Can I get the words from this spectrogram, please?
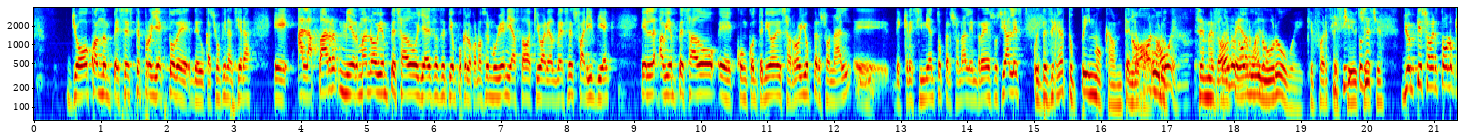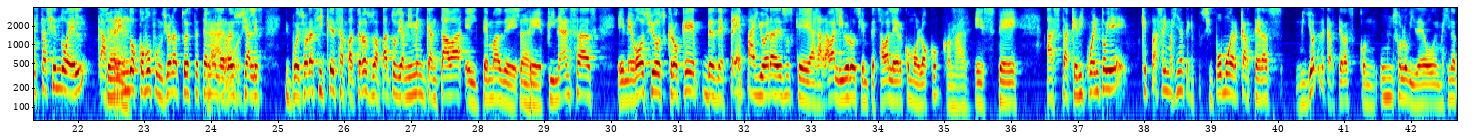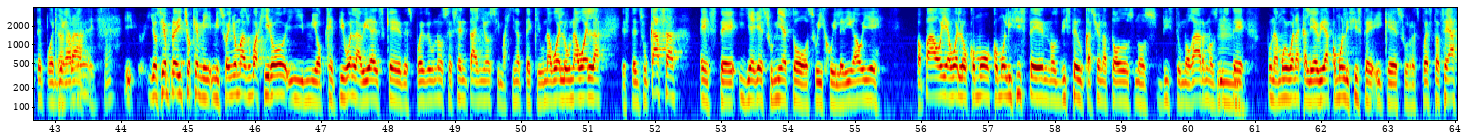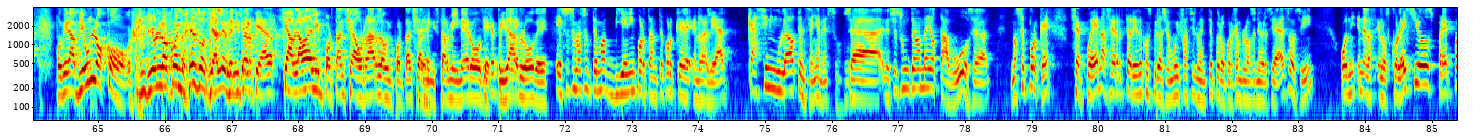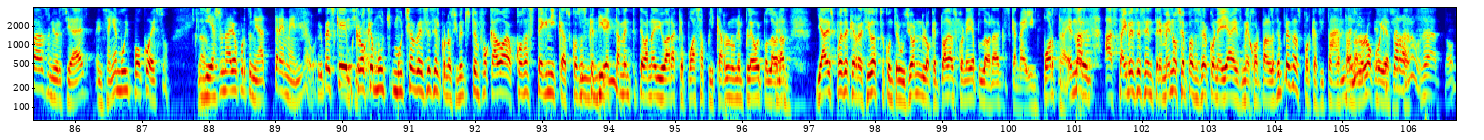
Yo cuando empecé este proyecto de, educación financiera, eh, a la par mi hermano había empezado, ya es hace tiempo que lo conocen muy bien y ha estado aquí varias veces, Farid Dieck, él había empezado eh, con contenido de desarrollo personal, eh, de crecimiento personal en redes sociales. Güey, pensé que era tu primo, cabrón, te no, lo juro. No, Se me fue no, el pedo muy duro, güey. Qué fuerte. Sí, sí. Chido, Entonces, chido, chido. yo empiezo a ver todo lo que está haciendo él, sí. aprendo cómo funciona todo este tema claro, de las redes sociales y pues ahora sí que zapatero a sus zapatos y a mí me encantaba el tema de, sí. de finanzas, eh, negocios. Creo que desde prepa yo era de esos que agarraba libros y empezaba a leer como loco. Con madre. Este, hasta que di cuenta, oye, ¿qué pasa? Imagínate que si puedo mover carteras, millones de carteras con un solo video, imagínate poder claro, llegar a... Sí. y yo siempre he dicho que mi, mi, sueño más guajiro y mi objetivo en la vida es que después de unos 60 años, imagínate que un abuelo o una abuela esté en su casa este, y llegue su nieto o su hijo y le diga, oye, papá, oye abuelo, ¿cómo, ¿cómo le hiciste? Nos diste educación a todos, nos diste un hogar, nos diste mm. una muy buena calidad de vida, ¿cómo le hiciste? Y que su respuesta sea, pues mira, vi un loco, vi un loco en redes sociales, en Instagram, que hablaba de la importancia de ahorrar, la importancia sí. de administrar mi dinero, Fíjate de cuidarlo, de... Eso se me hace un tema bien importante porque en realidad casi ningún llado te enseñan eso. O sea, de hecho es un tema medio tabú, o sea... No sé por qué. Se pueden hacer teorías de conspiración muy fácilmente, pero por ejemplo en las universidades o así, en, las, en, los colegios, prepas, universidades, enseñan muy poco eso. Claro. Y es un área de oportunidad tremenda. Güey. Es que creo que much, muchas veces el conocimiento está enfocado a cosas técnicas, cosas mm. que directamente te van a ayudar a que puedas aplicarlo en un empleo. Y pues la sí. verdad, ya después de que recibas tu contribución, lo que tú hagas con ella, pues la verdad es que a nadie le importa. Es más, hasta hay veces entre menos sepas hacer con ella, es mejor para las empresas porque así estás Ándale, gastando a lo loco es y así está estás. Raro, o sea, ¿no?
